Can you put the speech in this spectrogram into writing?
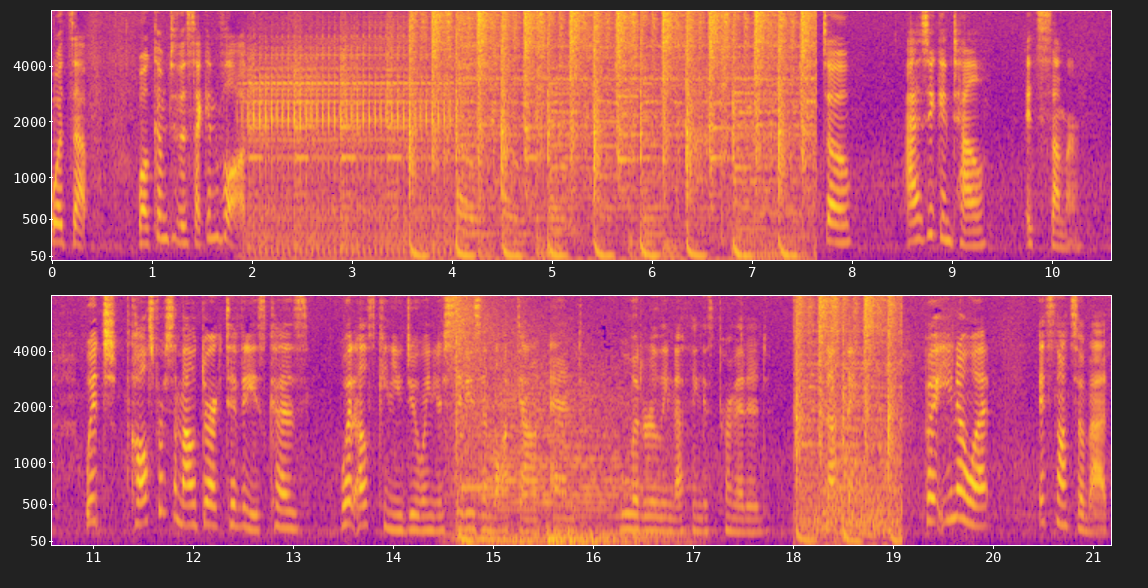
What's up? Welcome to the second vlog. So, as you can tell, it's summer, which calls for some outdoor activities because what else can you do when your city's in lockdown and literally nothing is permitted? Nothing. But you know what? It's not so bad.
